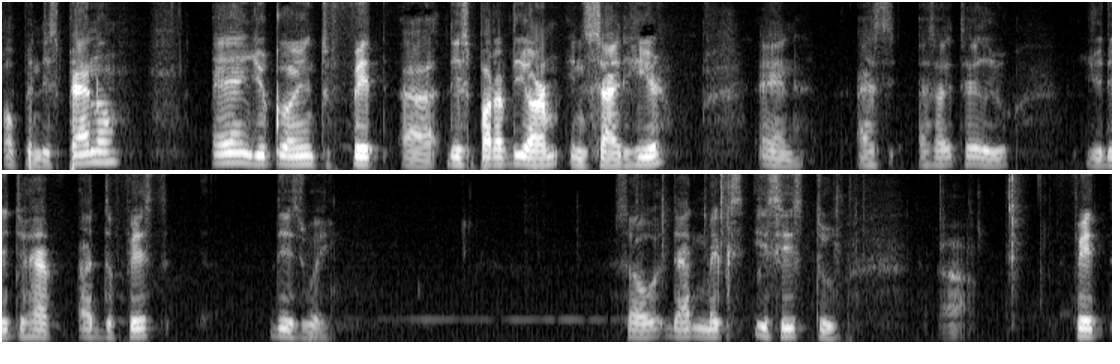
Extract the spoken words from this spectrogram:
Open this panel. And you're going to fit uh, this part of the arm inside here. And as, as I tell you you need to have uh, the fist this way. So that makes easy to fit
